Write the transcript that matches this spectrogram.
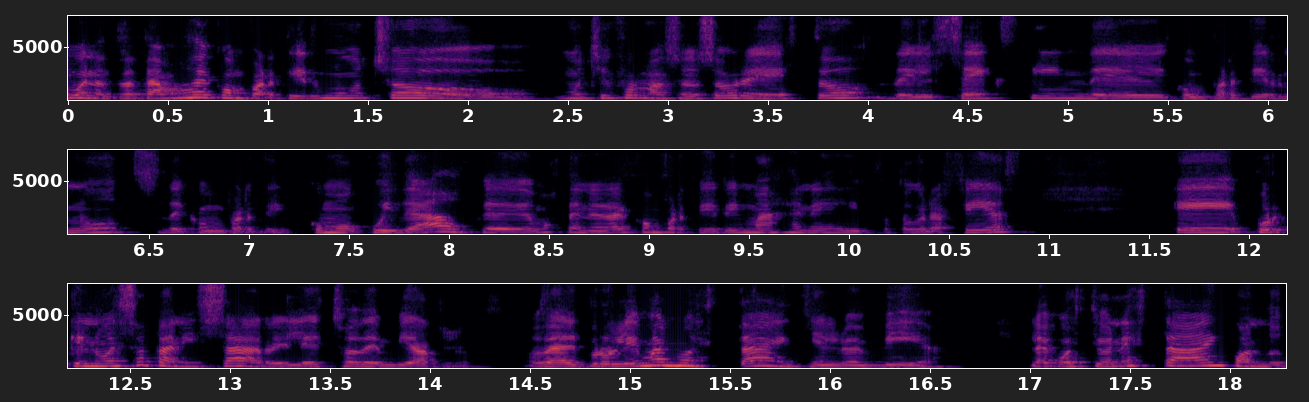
bueno, tratamos de compartir mucho, mucha información sobre esto, del sexting, del compartir nudes, de compartir, como cuidados que debemos tener al compartir imágenes y fotografías, eh, porque no es satanizar el hecho de enviarlos. O sea, el problema no está en quien lo envía. La cuestión está en cuando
